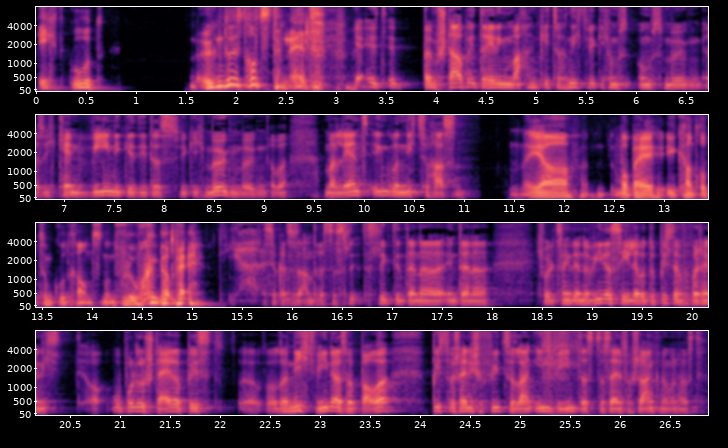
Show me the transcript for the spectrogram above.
echt gut mögen du es trotzdem nicht. Ja, äh, äh, beim Stabi-Training machen geht es auch nicht wirklich ums, ums Mögen. Also ich kenne wenige, die das wirklich mögen mögen, aber man lernt irgendwann nicht zu hassen. Ja, wobei ich kann trotzdem gut raunzen und fluchen dabei. Ja, das ist ja ganz was anderes. Das, das liegt in deiner, in deiner, ich wollte sagen, in deiner Wiener Seele, aber du bist einfach wahrscheinlich, obwohl du Steirer bist äh, oder nicht Wiener, also Bauer, bist wahrscheinlich schon viel zu lang in Wien, dass du das einfach schon angenommen hast.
